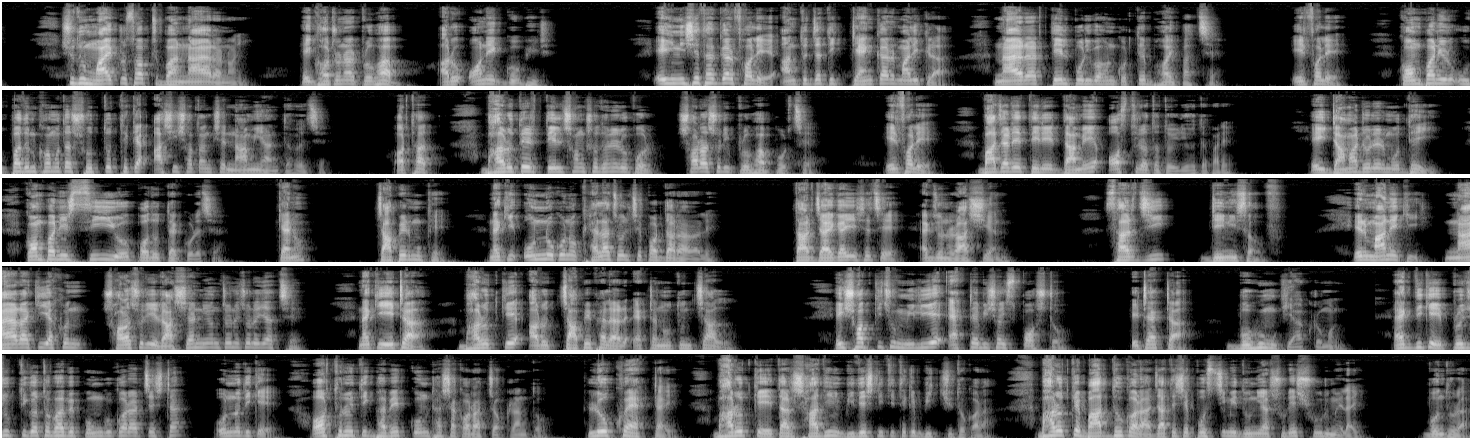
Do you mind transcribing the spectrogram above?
শুধু মাইক্রোসফট বা নায়ারা নয় এই ঘটনার প্রভাব আরও অনেক গভীর। এই নিষেধাজ্ঞার ফলে আন্তর্জাতিক ট্যাঙ্কার মালিকরা নায়ারার তেল পরিবহন করতে ভয় পাচ্ছে। এর ফলে কোম্পানির উৎপাদন ক্ষমতা সত্তর থেকে আশি শতাংশে নামিয়ে আনতে হয়েছে। অর্থাৎ ভারতের তেল সংশোধনের উপর সরাসরি প্রভাব পড়ছে। এর ফলে বাজারে তেলের দামে অস্থিরতা তৈরি হতে পারে। এই ডামাডোলের মধ্যেই কোম্পানির সিইও পদত্যাগ করেছে। কেন? চাপের মুখে, নাকি অন্য কোনো খেলা চলছে পর্দার আড়ালে? তার জায়গায় এসেছে একজন রাশিয়ান, সার্জি ডেনিসভ। এর মানে কি, নায়ারা কি এখন সরাসরি রাশিয়ার নিয়ন্ত্রণে চলে যাচ্ছে? নাকি এটা ভারতকে আরও চাপে ফেলার একটা নতুন চাল? এই সব কিছু মিলিয়ে একটা বিষয় স্পষ্ট, এটা একটা বহুমুখী আক্রমণ। একদিকে প্রযুক্তিগতভাবে পঙ্গু করার চেষ্টা, অন্যদিকে অর্থনৈতিকভাবে কোণঠাসা করার চক্রান্ত। লক্ষ্য একটাই, ভারতকে তার স্বাধীন বিদেশ নীতি থেকে বিচ্যুত করা। ভারতকে বাধ্য করা যাতে সে পশ্চিমী দুনিয়ার সুরে সুর মেলায়। বন্ধুরা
